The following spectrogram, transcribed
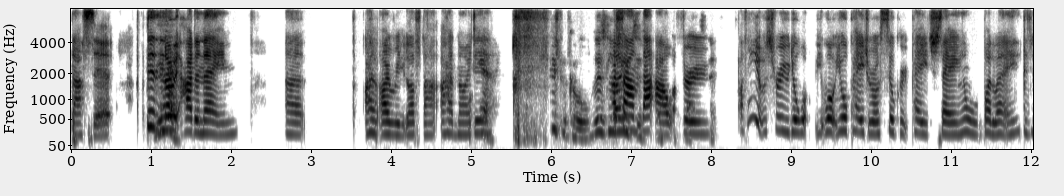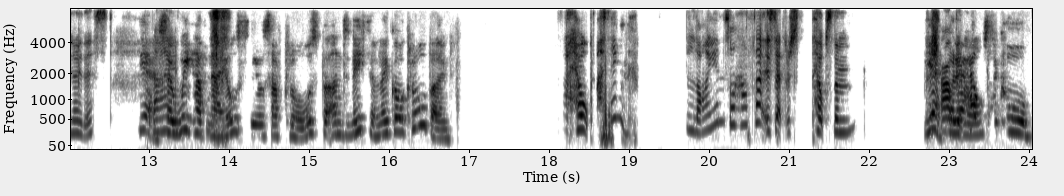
That's it. I didn't know it had a name. Uh, I I really love that. I had no idea. Super cool. There's I found that out through-? I think it was through your what your page or seal group page saying, "Oh, by the way, did you know this?" Yeah, so um, we have nails, seals have claws, but underneath them they've got a claw bone. That help? I think lions will have that. Is that just helps them Yeah, well, it more? helps the claw.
